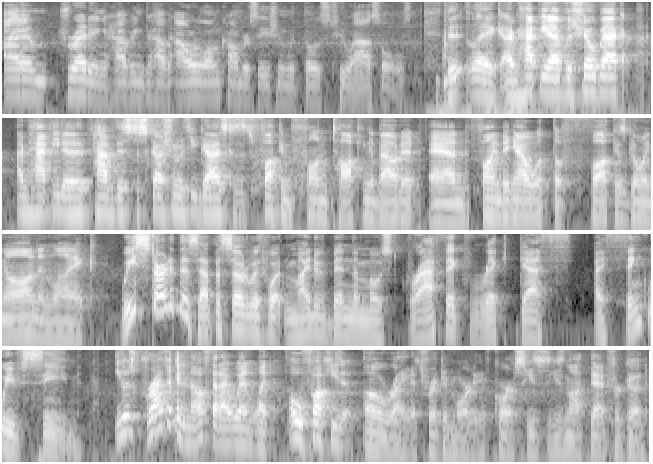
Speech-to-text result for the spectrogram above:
I am dreading having to have an hour long conversation with those two assholes? Like, I'm happy to have the show back. I'm happy to have this discussion with you guys because it's fucking fun talking about it and finding out what the fuck is going on and like. We started this episode with what might have been the most graphic Rick death I think we've seen. It was graphic enough that I went like, "Oh fuck, he's oh right, it's Rick and Morty. Of course, he's he's not dead for good."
